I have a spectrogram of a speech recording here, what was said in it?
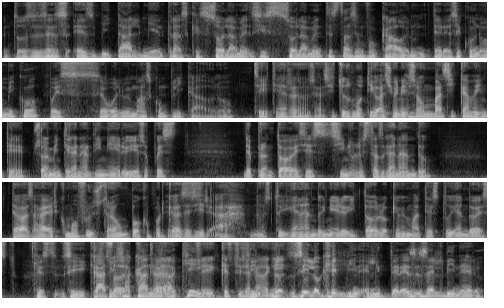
Entonces es, es, vital, mientras que solamente, si solamente estás enfocado en un interés económico, pues se vuelve más complicado, ¿no? Sí, tienes razón. O sea, si tus motivaciones son básicamente solamente ganar dinero y eso, pues de pronto a veces si no lo estás ganando, te vas a ver como frustrado un poco porque vas a decir, ah, no estoy ganando dinero y todo lo que me maté estudiando esto. Que sí, que estoy sacando de aquí. Sí, que estoy sacando sí, aquí. sí, lo que el, interés es el dinero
